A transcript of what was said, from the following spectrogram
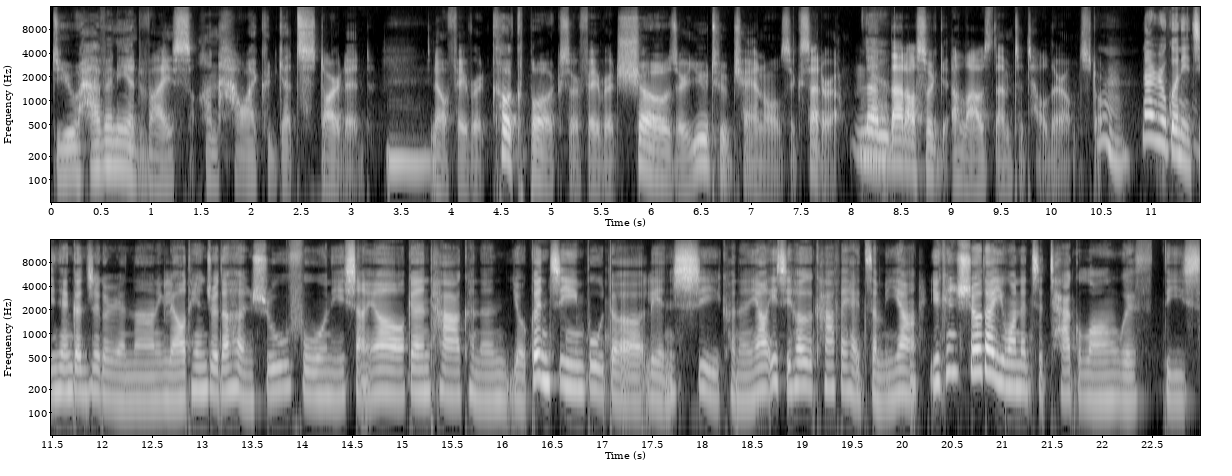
do you have any advice on how I could get started? You know, favorite cookbooks or favorite shows or YouTube channels, etc. Then that also g- allows them to tell their own story. 那如果你今天跟这个人呢，你聊天觉得很舒服，你想要跟他可能有更进一步的联系，可能要一起喝个咖啡还怎么样？You can show that you wanted to tag along with these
